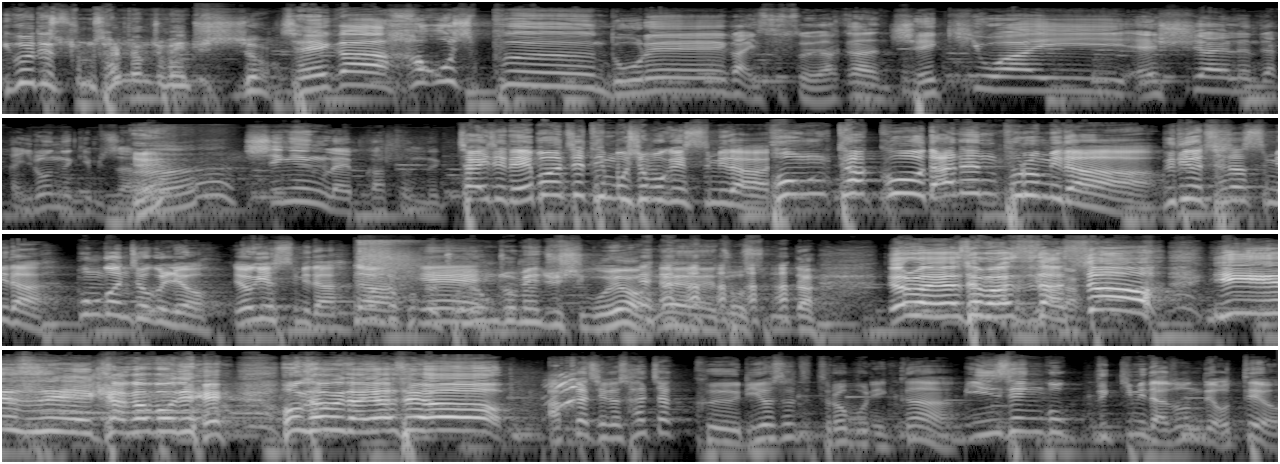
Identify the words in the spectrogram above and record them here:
이거에 대해서 좀 설명 좀 해주시죠. 제가 하고 싶은 노래가 있었어요. 약간 제키와이, 애쉬 아일랜드 약간 이런 느낌 있잖아요. 싱잉 랩 같은 느낌. 자 이제 네 번째 팀 모셔보겠습니다 홍타쿠 나는 부릅니다 드디어 찾았습니다 홍건적을요 여기였습니다 자, 조금 더 예. 조용 좀 해주시고요. 네 좋습니다. 여러분 안녕하세요 반갑습니다. 쏘 이스의 강아버니 홍상훈 안녕하세요. 아까 제가 살짝 그 리허설 때 들어보니까 인생곡 느낌이 나던데 어때요?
